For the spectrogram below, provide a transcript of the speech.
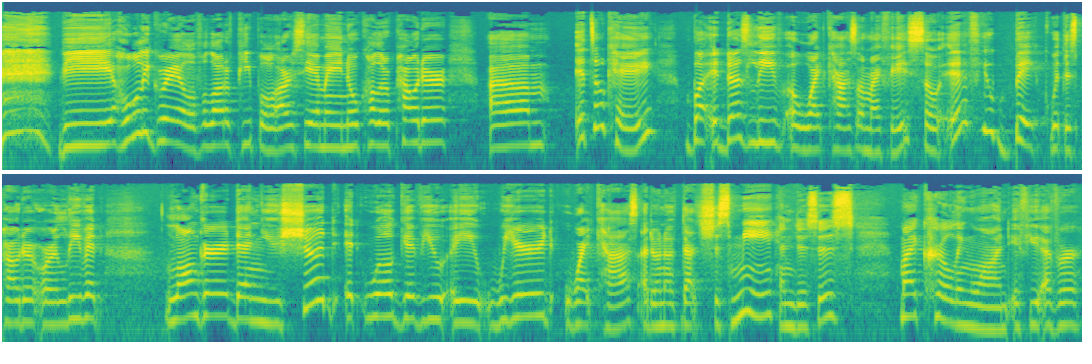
the holy grail of a lot of people RCMA no color powder um, it's okay but it does leave a white cast on my face so if you bake with this powder or leave it longer than you should, it will give you a weird white cast. I don't know if that's just me. And this is my curling wand if you ever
